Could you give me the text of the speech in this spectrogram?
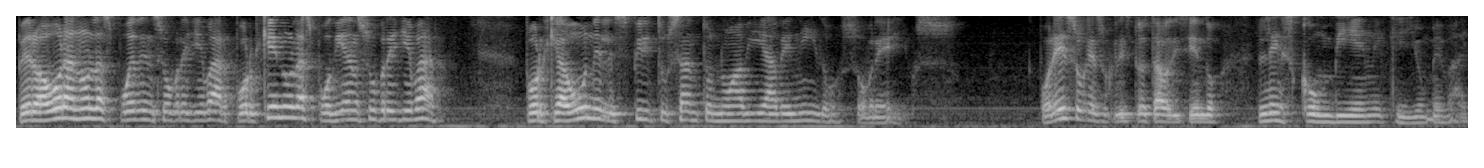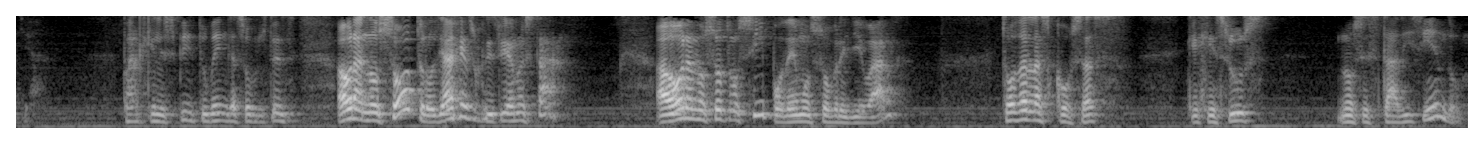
pero ahora no las pueden sobrellevar. ¿Por qué no las podían sobrellevar? Porque aún el Espíritu Santo no había venido sobre ellos. Por eso Jesucristo estaba diciendo, les conviene que yo me vaya, para que el Espíritu venga sobre ustedes. Ahora nosotros, ya Jesucristo ya no está. Ahora nosotros sí podemos sobrellevar todas las cosas que Jesús nos está diciendo.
